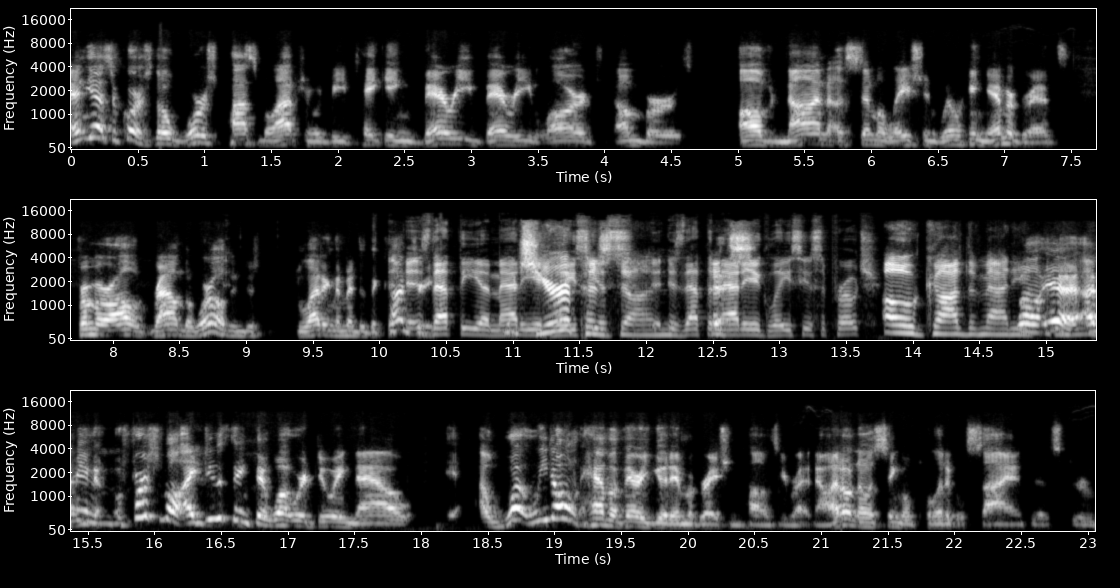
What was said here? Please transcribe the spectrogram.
And yes, of course, the worst possible option would be taking very, very large numbers of non-assimilation willing immigrants from around the world and just letting them into the country. Is that the uh, Matty Yglesias? Is that the Matty Yglesias approach? Oh God, the Matty. Well, yeah. I mean, first of all, I do think that what we're doing now, uh, what we don't have a very good immigration policy right now. I don't know a single political scientist or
